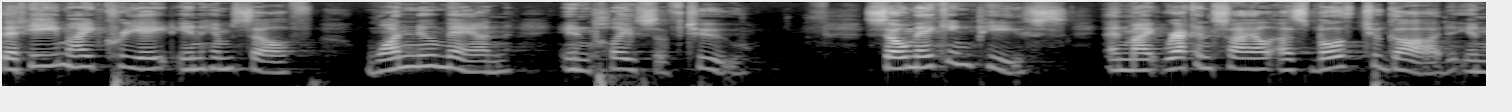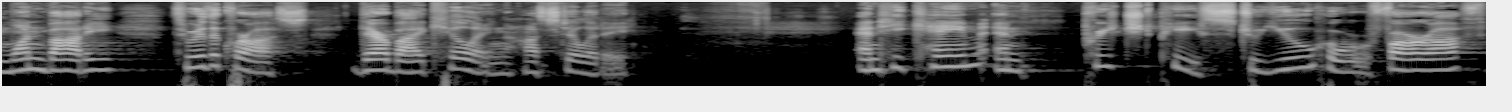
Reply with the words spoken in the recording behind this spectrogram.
that he might create in himself one new man in place of two, so making peace and might reconcile us both to God in one body through the cross thereby killing hostility. And he came and preached peace to you who were far off,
